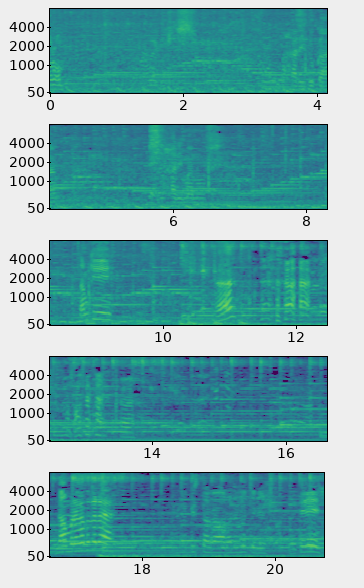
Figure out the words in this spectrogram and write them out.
প্রচুর গরম পাহাড়ি দোকান পাহাড়ি মানুষ নাম কি হ্যাঁ দাম বলে কত করে তিরিশ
